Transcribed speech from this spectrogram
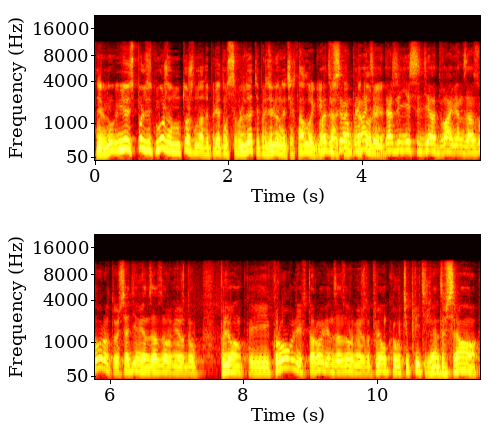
Не, ну, ее использовать можно, но тоже надо при этом соблюдать определенные технологии. Но это ко- все равно, понимаете, которые- даже если делать два вензазора, то есть один вензазор между пленкой и кровлей, второй вензазор между пленкой и утеплителем, это все равно,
